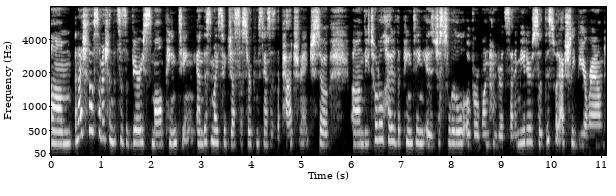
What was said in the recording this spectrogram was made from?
Um, and I should also mention this is a very small painting, and this might suggest the circumstances of the patronage. So um, the total height of the painting is just a little over 100 centimeters. So this would actually be around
